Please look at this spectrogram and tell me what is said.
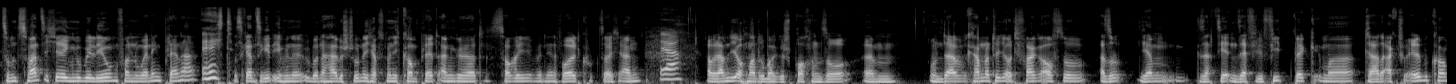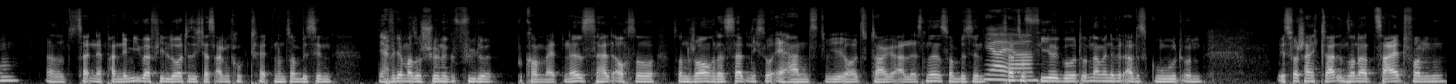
zum 20-jährigen Jubiläum von Wedding Planner. Echt? Das Ganze geht irgendwie eine, über eine halbe Stunde. Ich habe es mir nicht komplett angehört. Sorry, wenn ihr wollt, guckt es euch an. Ja. Aber da haben die auch mal drüber gesprochen, so. Ähm, und da kam natürlich auch die Frage auf, so, also, die haben gesagt, sie hätten sehr viel Feedback immer gerade aktuell bekommen. Also zu Zeiten der Pandemie, weil viele Leute sich das angeguckt hätten und so ein bisschen, ja, wieder mal so schöne Gefühle bekommen hätten. Ne? Es ist halt auch so, so ein Genre, das ist halt nicht so ernst wie heutzutage alles. Ne? Es ist so ein bisschen, Ja, es ist halt ja. so viel gut und am Ende wird alles gut und ist wahrscheinlich gerade in so einer Zeit von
